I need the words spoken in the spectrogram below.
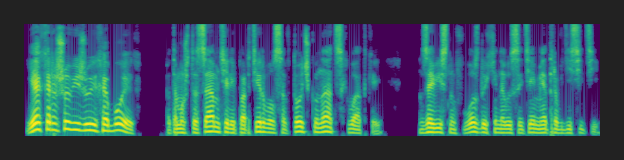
Я хорошо вижу их обоих, потому что сам телепортировался в точку над схваткой, зависнув в воздухе на высоте метров десяти.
